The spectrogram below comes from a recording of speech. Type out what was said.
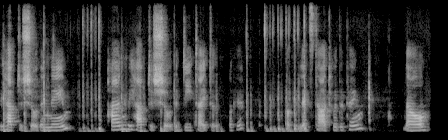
we have to show the name and we have to show the d title okay? Okay let's start with the thing. Now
